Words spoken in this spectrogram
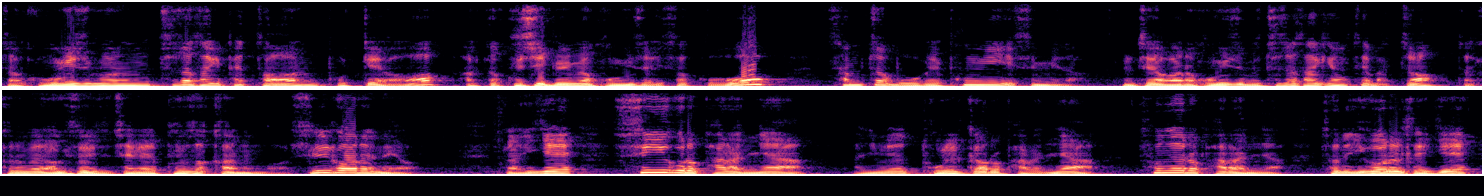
자, 공유지분 투자 사기 패턴 볼게요. 아까 91명 공유자 있었고 3.5배 폭리 있습니다. 제가 말한 공유지분 투자 사기 형태 맞죠? 자, 그러면 여기서 이제 제가 분석하는 거 실거래네요. 그러니까 이게 수익으로 팔았냐, 아니면 동일가로 팔았냐, 손해로 팔았냐. 저는 이거를 되게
